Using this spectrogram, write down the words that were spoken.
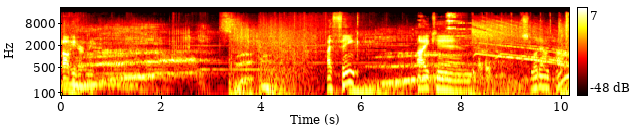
Oh, he hurt me. I think I can slow down time?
